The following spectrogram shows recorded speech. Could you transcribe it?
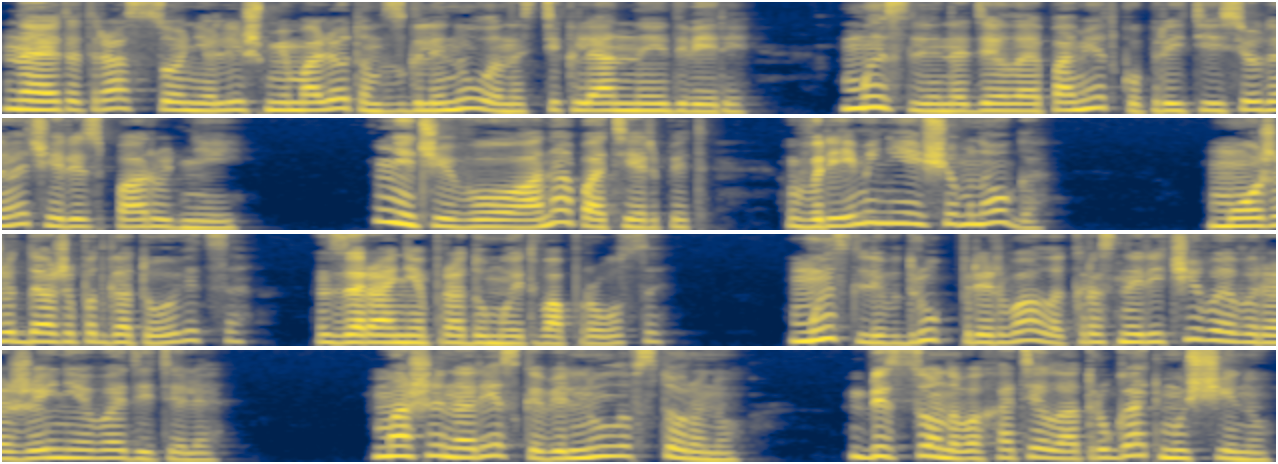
На этот раз Соня лишь мимолетом взглянула на стеклянные двери, мысленно делая пометку прийти сюда через пару дней. Ничего, она потерпит. Времени еще много. Может даже подготовиться заранее продумает вопросы. Мысли вдруг прервало красноречивое выражение водителя. Машина резко вильнула в сторону. Бессонова хотела отругать мужчину,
